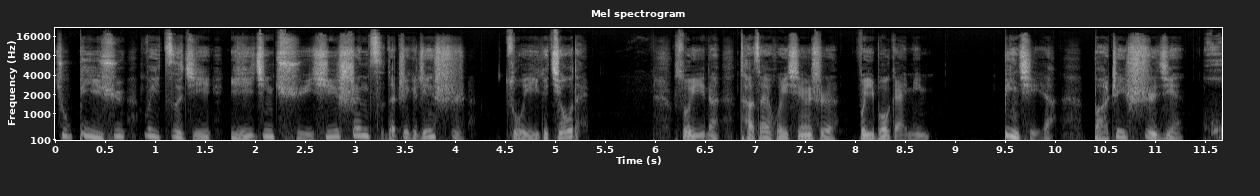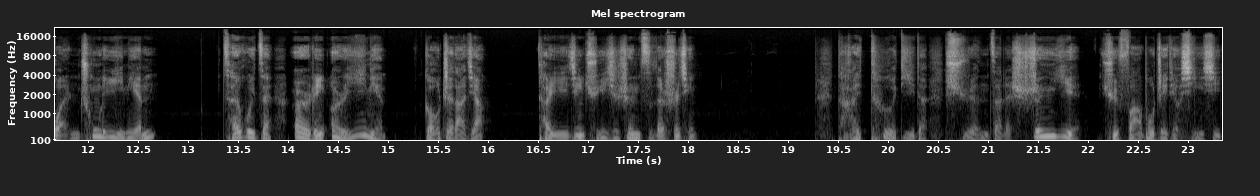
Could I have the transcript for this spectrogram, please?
就必须为自己已经娶妻生子的这个件事做一个交代，所以呢，他才会先是微博改名，并且呀，把这事件缓冲了一年，才会在二零二一年告知大家他已经娶妻生子的事情。他还特地的选在了深夜去发布这条信息，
